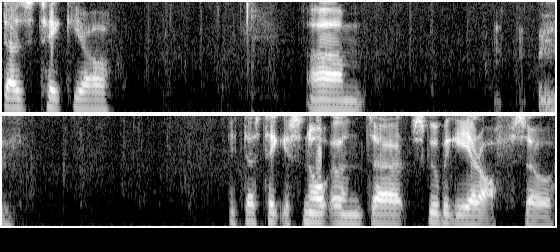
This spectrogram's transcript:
does take your... Um, it does take your snorkel and uh, scuba gear off, so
